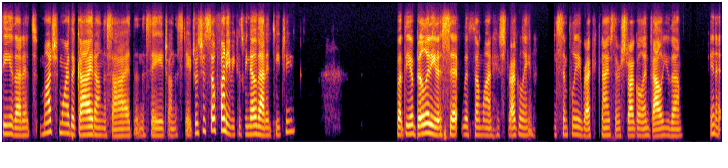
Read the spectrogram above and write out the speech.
see that it's much more the guide on the side than the sage on the stage, which is so funny because we know that in teaching but the ability to sit with someone who's struggling and simply recognize their struggle and value them in it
